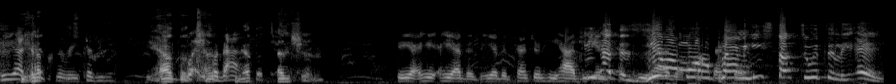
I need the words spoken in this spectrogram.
He had He mystery because he, He had the But- ten- but that- he had the tension. He, he he had the he had the tension. He had the he had the he zero had the mortal plan he stuck to it till the end.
